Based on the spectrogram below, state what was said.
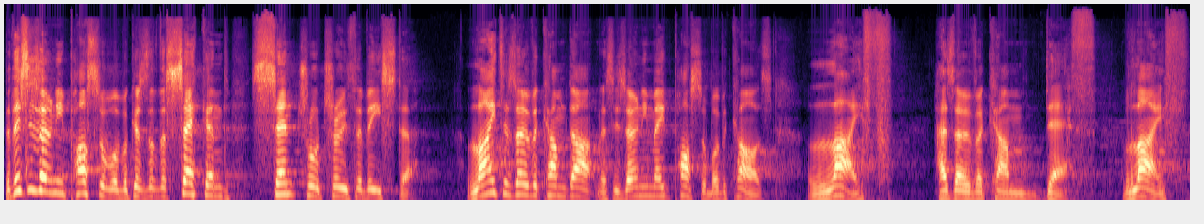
But this is only possible because of the second central truth of Easter. Light has overcome darkness is only made possible because life has overcome death. Life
